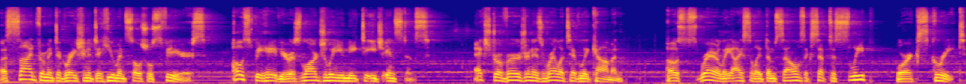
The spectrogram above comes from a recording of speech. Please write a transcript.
Aside from integration into human social spheres, host behavior is largely unique to each instance. Extroversion is relatively common. Hosts rarely isolate themselves except to sleep or excrete.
